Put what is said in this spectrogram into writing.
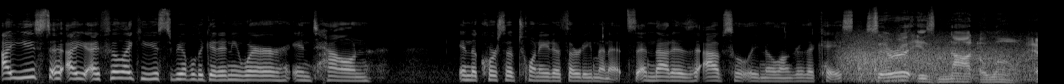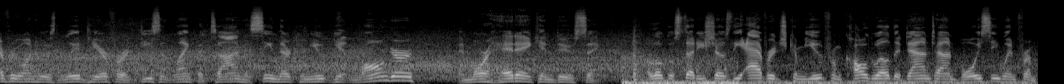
I used to, I, I feel like you used to be able to get anywhere in town in the course of 20 to 30 minutes, and that is absolutely no longer the case. Sarah is not alone. Everyone who has lived here for a decent length of time has seen their commute get longer and more headache inducing. A local study shows the average commute from Caldwell to downtown Boise went from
